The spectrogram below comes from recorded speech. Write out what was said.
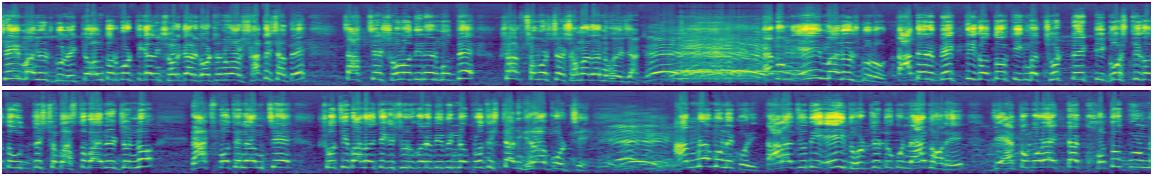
সেই মানুষগুলো একটি অন্তর্বর্তীকালীন সরকার গঠন হওয়ার সাথে সাথে চাচ্ছে ষোলো দিনের মধ্যে সব সমস্যার সমাধান হয়ে যাক। এবং এই মানুষগুলো তাদের ব্যক্তিগত কিংবা ছোট্ট একটি গোষ্ঠীগত উদ্দেশ্য বাস্তবায়নের জন্য রাজপথে নামছে, সচিবালয় থেকে শুরু করে বিভিন্ন প্রতিষ্ঠান ঘেরাও করছে। আমরা মনে করি তারা যদি এই ধৈর্যটুকু না ধরে যে এত বড় একটা ক্ষতপূর্ণ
